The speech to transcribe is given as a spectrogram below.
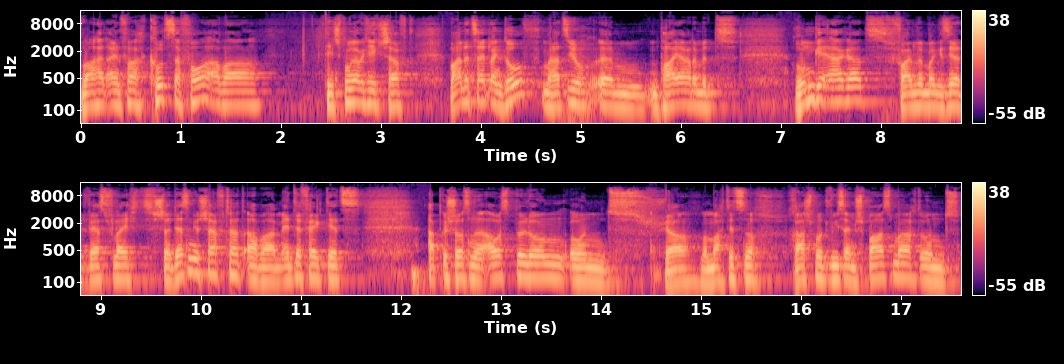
war halt einfach kurz davor, aber den Sprung habe ich nicht geschafft. War eine Zeit lang doof. Man hat sich auch ähm, ein paar Jahre damit rumgeärgert, vor allem wenn man gesehen hat, wer es vielleicht stattdessen geschafft hat, aber im Endeffekt jetzt abgeschlossene Ausbildung und ja, man macht jetzt noch Radsport, wie es einem Spaß macht und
